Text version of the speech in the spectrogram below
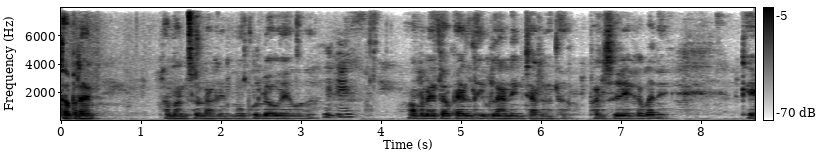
તો ફ્રેન્ડ તમને શું લાગે? હું ભૂલો એવો? હમણાં તો પહેલથી પ્લાનિંગ ચાલુ હતો. પણ શું એ ખબર કે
